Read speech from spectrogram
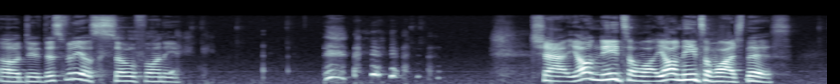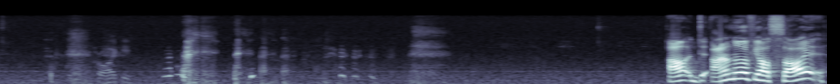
Oh, dude, this video is so funny. Chat, y'all need to watch. Y'all need to watch this. I d- I don't know if y'all saw it,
